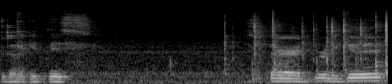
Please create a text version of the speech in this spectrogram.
We're gonna get this stirred really good.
